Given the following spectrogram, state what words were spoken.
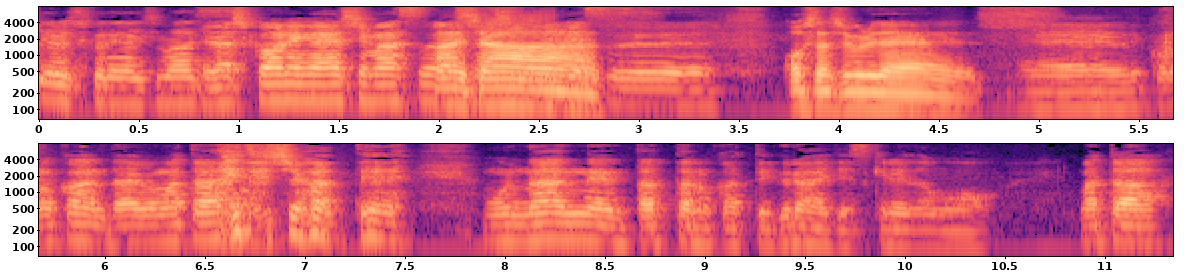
よろしくお願いします。よろしくお願いします。お久しぶりです。お久しぶりです。えー、この間だいぶまた空いてしまって、もう何年経ったのかってぐらいですけれども、また、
